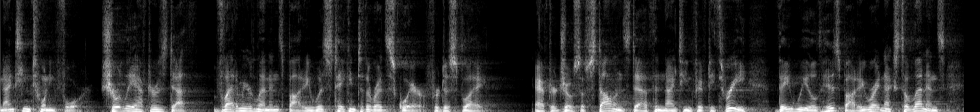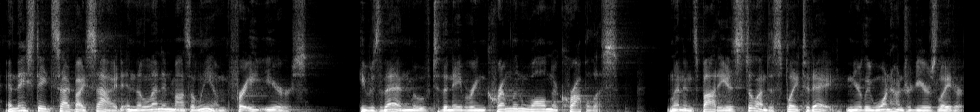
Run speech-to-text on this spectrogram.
1924, shortly after his death, Vladimir Lenin's body was taken to the Red Square for display. After Joseph Stalin's death in 1953, they wheeled his body right next to Lenin's, and they stayed side by side in the Lenin Mausoleum for eight years. He was then moved to the neighboring Kremlin Wall necropolis. Lenin's body is still on display today, nearly 100 years later.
